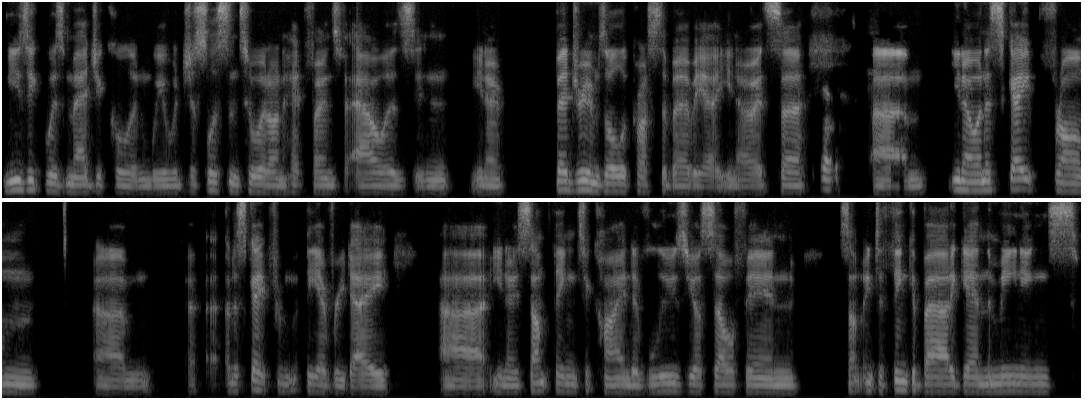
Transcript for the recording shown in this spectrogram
music was magical and we would just listen to it on headphones for hours in you know bedrooms all across suburbia you know it's uh, um, you know an escape from um, an escape from the everyday uh, you know, something to kind of lose yourself in, something to think about. Again, the meanings,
